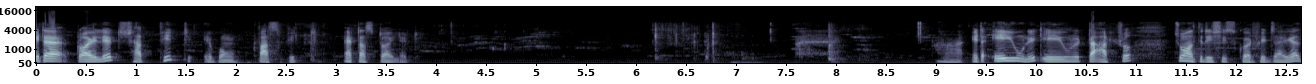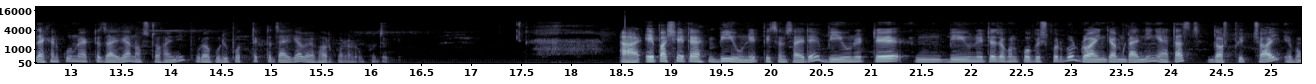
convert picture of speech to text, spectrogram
এটা টয়লেট সাত ফিট এবং পাঁচ ফিট। অ্যাটাচ টয়লেট। এটা এই ইউনিট এই ইউনিটটা আটশো চুয়াত্রিশ স্কোয়ার ফিট জায়গা। দেখেন, কোনো একটা জায়গা নষ্ট হয়নি, পুরোপুরি প্রত্যেকটা জায়গা ব্যবহার করার উপযোগী। আর এ পাশে এটা বি ইউনিট পিছন সাইডে বি ইউনিটে বি ইউনিটে যখন প্রবেশ করব ড্রয়িং কাম ডাইনিং অ্যাটাচড দশ ফিট ছয় এবং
